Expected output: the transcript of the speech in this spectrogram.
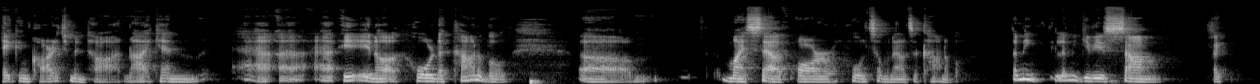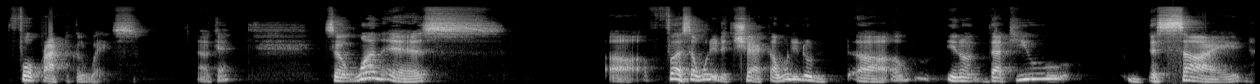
take encouragement on. I can, uh, uh, uh you know, hold accountable um, myself or hold someone else accountable. Let me let me give you some like four practical ways. Okay, so one is uh, first, I want you to check. I want you to, uh, you know, that you decide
